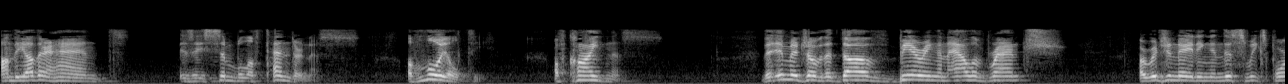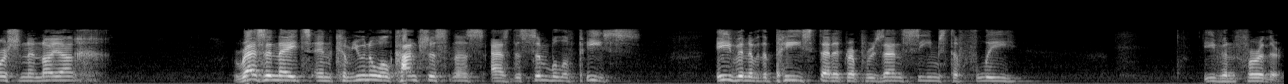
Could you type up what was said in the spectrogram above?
on the other hand, is a symbol of tenderness, of loyalty, of kindness. The image of the dove bearing an olive branch, originating in this week's portion in Noach, resonates in communal consciousness as the symbol of peace, even if the peace that it represents seems to flee even further.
